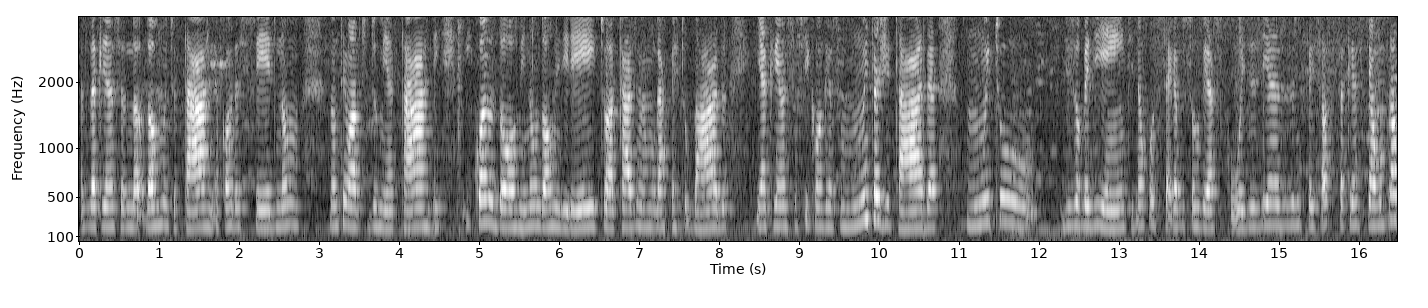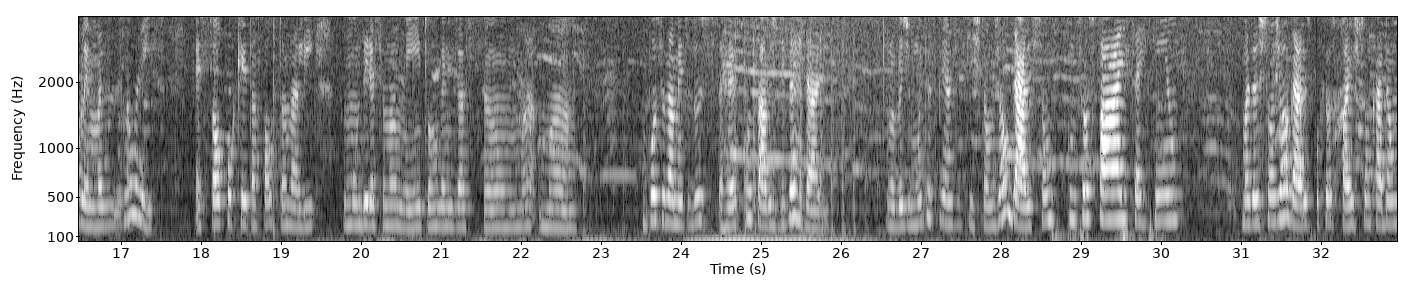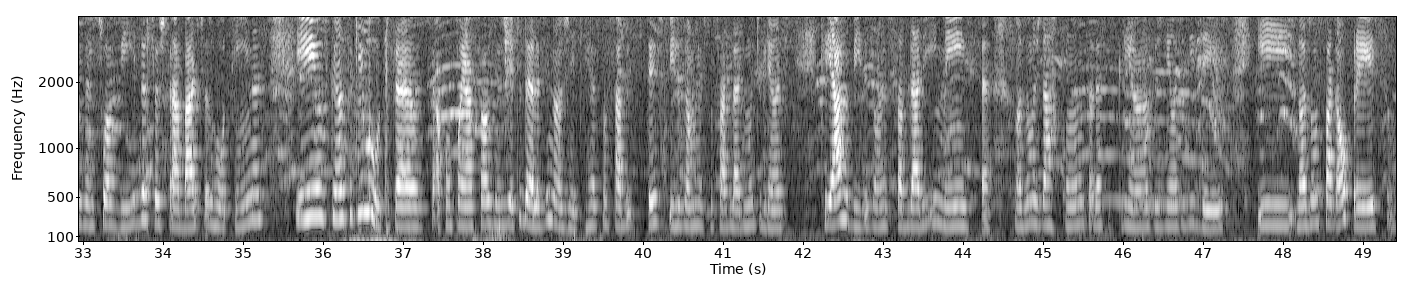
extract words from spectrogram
às vezes a criança dorme muito tarde, acorda cedo, não, não tem o hábito de dormir à tarde. E quando dorme, não dorme direito, a casa é um lugar perturbado. E a criança fica uma criança muito agitada, muito desobediente, não consegue absorver as coisas. E às vezes a gente pensa, nossa, essa criança tem algum problema, mas às vezes não é isso. É só porque está faltando ali um direcionamento, uma organização, uma, uma, um posicionamento dos responsáveis de verdade. Eu vejo muitas crianças que estão jogadas, estão com seus pais certinho, mas elas estão jogadas porque os pais estão cada um vivendo sua vida, seus trabalhos, suas rotinas, e as crianças que lutam para acompanhar sozinhos do jeito delas. E não, gente, responsabilidade, ter filhos é uma responsabilidade muito grande. Criar vidas é uma responsabilidade imensa. Nós vamos dar conta dessas crianças diante de Deus e nós vamos pagar o preço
